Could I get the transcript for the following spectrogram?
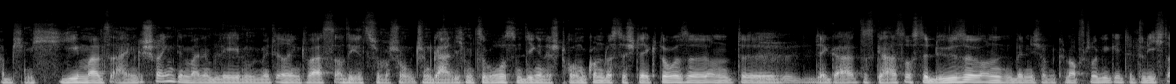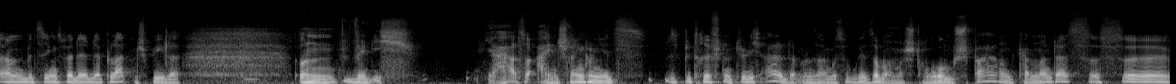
Habe ich mich jemals eingeschränkt in meinem Leben mit irgendwas? Also jetzt schon, schon, schon gar nicht mit so großen Dingen. Der Strom kommt aus der Steckdose und äh, der Gas, das Gas aus der Düse und wenn ich auf den Knopf drücke, geht das Licht an, beziehungsweise der, der Plattenspieler. Und wenn ich ja, also Einschränkungen jetzt, das betrifft natürlich alle, dass man sagen muss, okay, soll man mal Strom sparen? Kann man das? Das äh,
